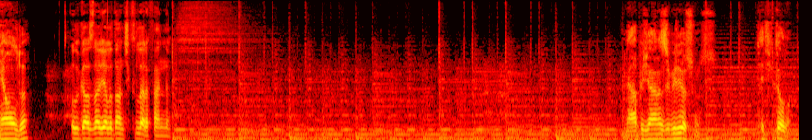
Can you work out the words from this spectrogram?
Ne oldu? Ilgazlar yalıdan çıktılar efendim. Ne yapacağınızı biliyorsunuz. Tetikte olun.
